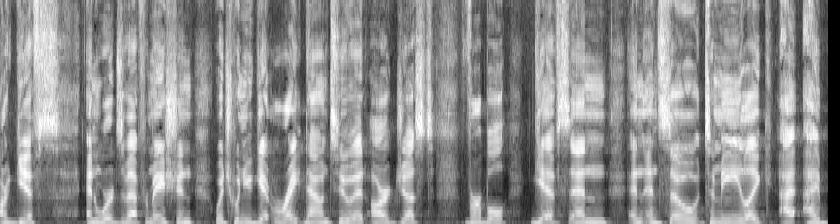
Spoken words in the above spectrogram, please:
are gifts and words of affirmation, which, when you get right down to it, are just verbal gifts. And, and, and so, to me, like, I, I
